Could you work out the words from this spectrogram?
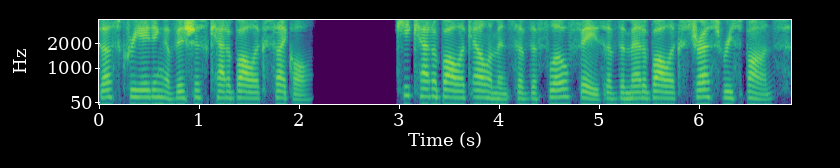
thus creating a vicious catabolic cycle. Key catabolic elements of the flow phase of the metabolic stress response.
